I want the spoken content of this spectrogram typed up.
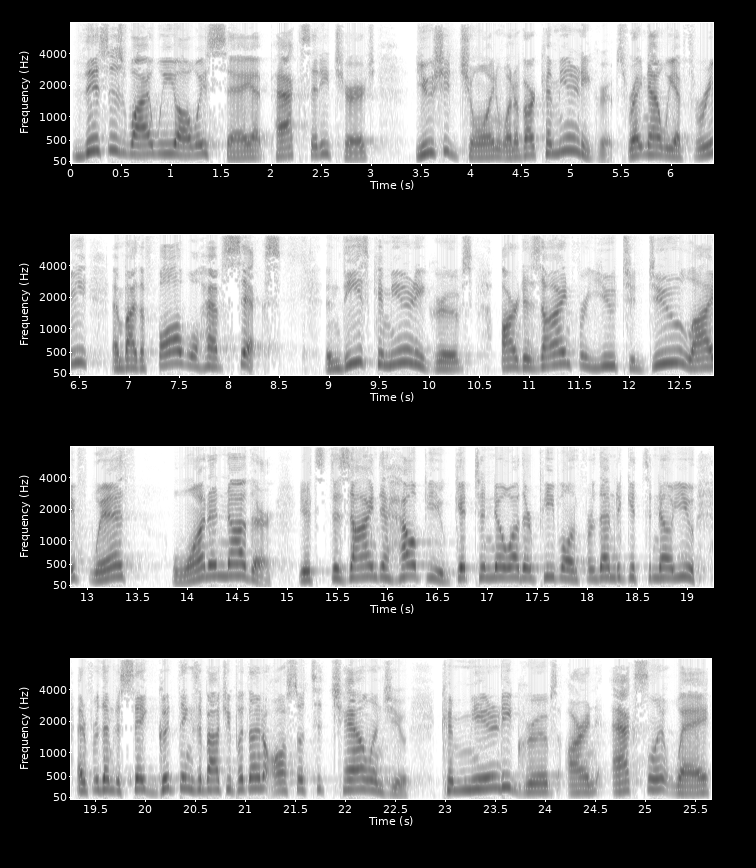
This is why we always say at Pack City Church, you should join one of our community groups. Right now we have three, and by the fall we'll have six. And these community groups are designed for you to do life with one another. It's designed to help you get to know other people and for them to get to know you and for them to say good things about you, but then also to challenge you. Community groups are an excellent way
